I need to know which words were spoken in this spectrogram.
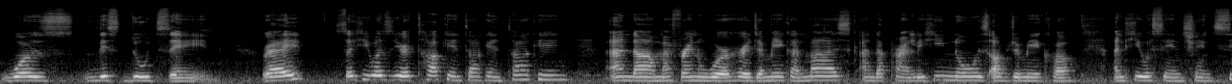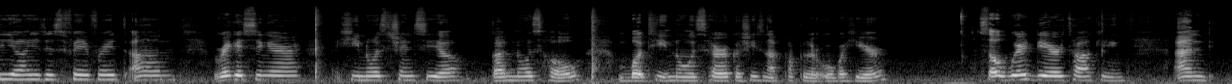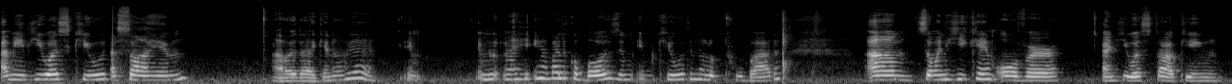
was this dude saying, right? So he was there talking, talking, talking, and uh, my friend wore her Jamaican mask, and apparently he knows of Jamaica, and he was saying Shenseea is his favorite um reggae singer. He knows Shenseea, God knows how, but he knows her because she's not popular over here. So we're there talking, and I mean he was cute. I saw him. I was like, you know, yeah, him, him look he have a little buzz. Him, him cute. Him not look too bad. Um, so when he came over and he was talking,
